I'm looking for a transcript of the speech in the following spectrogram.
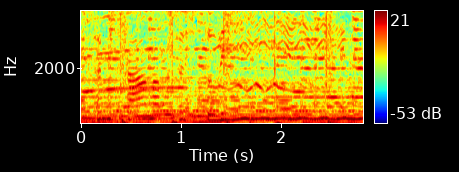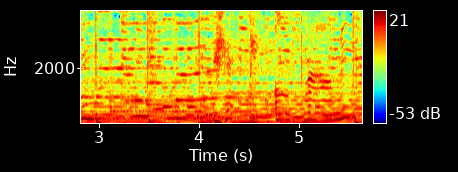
Jsem sám a přesto vím, že i on s námi je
